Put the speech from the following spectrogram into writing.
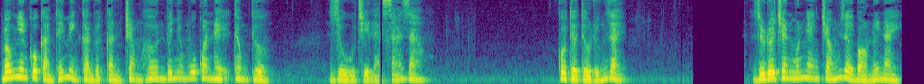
Bỗng nhiên cô cảm thấy mình cần phải cẩn trọng hơn với những mối quan hệ thông thường, Dù chỉ là xã giao. Cô từ từ đứng dậy. Dù đôi chân muốn nhanh chóng rời bỏ nơi này,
